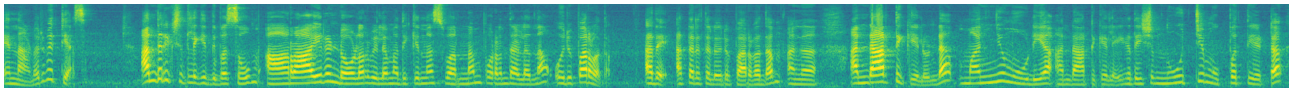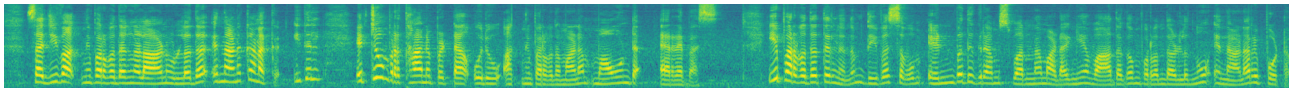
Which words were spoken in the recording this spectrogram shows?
എന്നാണ് ഒരു വ്യത്യാസം. അന്തരീക്ഷത്തിലേക്ക് ദിവസവും ആറായിരം ഡോളർ വിലമതിക്കുന്ന സ്വർണം പുറന്തള്ളുന്ന ഒരു പർവതം. അതെ അത്തരത്തിലൊരു പർവതം അങ്ങ് അന്റാർട്ടിക്കയിലുണ്ട്. മഞ്ഞു മൂടിയ അന്റാർട്ടിക്കയിൽ ഏകദേശം നൂറ്റി മുപ്പത്തിയെട്ട് സജീവ അഗ്നിപർവതങ്ങളാണ് ഉള്ളത് എന്നാണ് കണക്ക്. ഇതിൽ ഏറ്റവും പ്രധാനപ്പെട്ട ഒരു അഗ്നിപർവതമാണ് മൗണ്ട് എറബസ് ഈ പർവതത്തിൽ നിന്നും ദിവസവും എൺപത് ഗ്രാം സ്വർണം അടങ്ങിയ വാതകം പുറന്തള്ളുന്നു എന്നാണ് റിപ്പോർട്ട്.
